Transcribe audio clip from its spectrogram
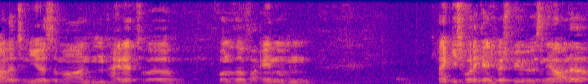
Klar, das Turnier ist immer ein Highlight äh, von unserem Verein und eigentlich wollte ich gar nicht mehr spielen. Wir wissen ja alle,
